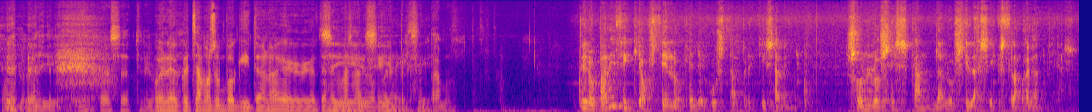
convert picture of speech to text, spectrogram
Bueno, ahí, bueno, escuchamos un poquito, ¿no? Que, tenemos algo por ahí. Presentamos. Pero parece que a usted lo que le gusta precisamente son los escándalos y las extravagancias.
